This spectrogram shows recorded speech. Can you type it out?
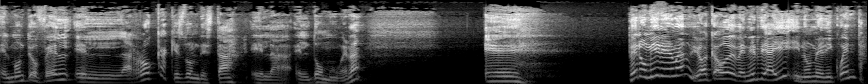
el, Monte Ofel, la roca, que es donde está el, el domo, ¿verdad? Eh, pero mire, hermano, yo acabo de venir de ahí y no me di cuenta.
